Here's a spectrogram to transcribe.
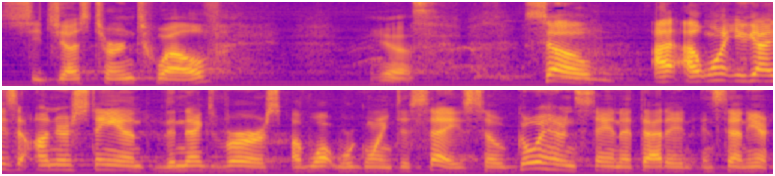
She just turned 12. Yes. So I, I, want you guys to understand the next verse of what we're going to say. So go ahead and stand at that and, and stand here.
